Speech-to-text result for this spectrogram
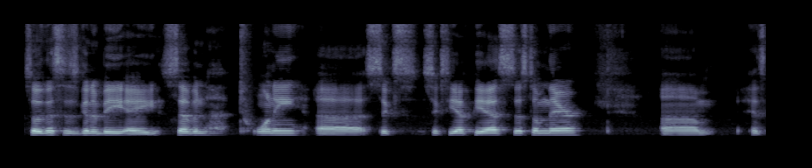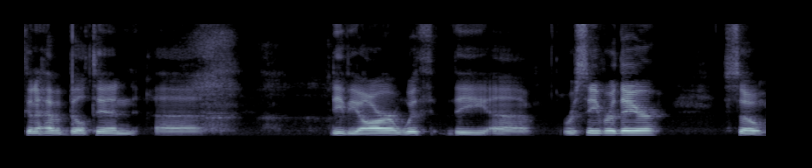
So this is going to be a 720 uh, 660 FPS system there. Um, it's going to have a built-in uh, DVR with the uh, receiver there. So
